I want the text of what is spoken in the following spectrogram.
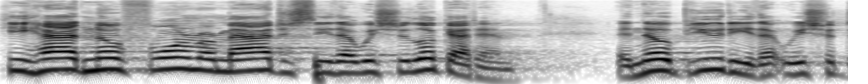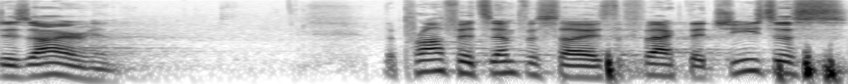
He had no form or majesty that we should look at him, and no beauty that we should desire him. The prophets emphasize the fact that Jesus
